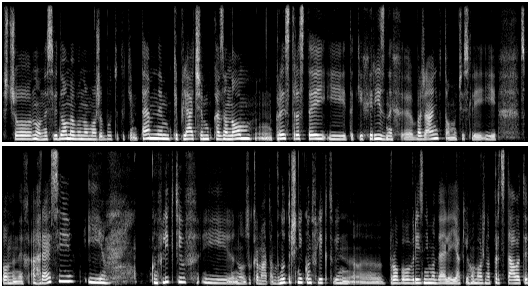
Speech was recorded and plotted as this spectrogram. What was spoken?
що ну, несвідоме воно може бути таким темним, киплячим казаном пристрастей і таких різних е, бажань, в тому числі і сповнених агресії. І конфліктів, і, ну, зокрема, там внутрішній конфлікт він е, пробував різні моделі, як його можна представити.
